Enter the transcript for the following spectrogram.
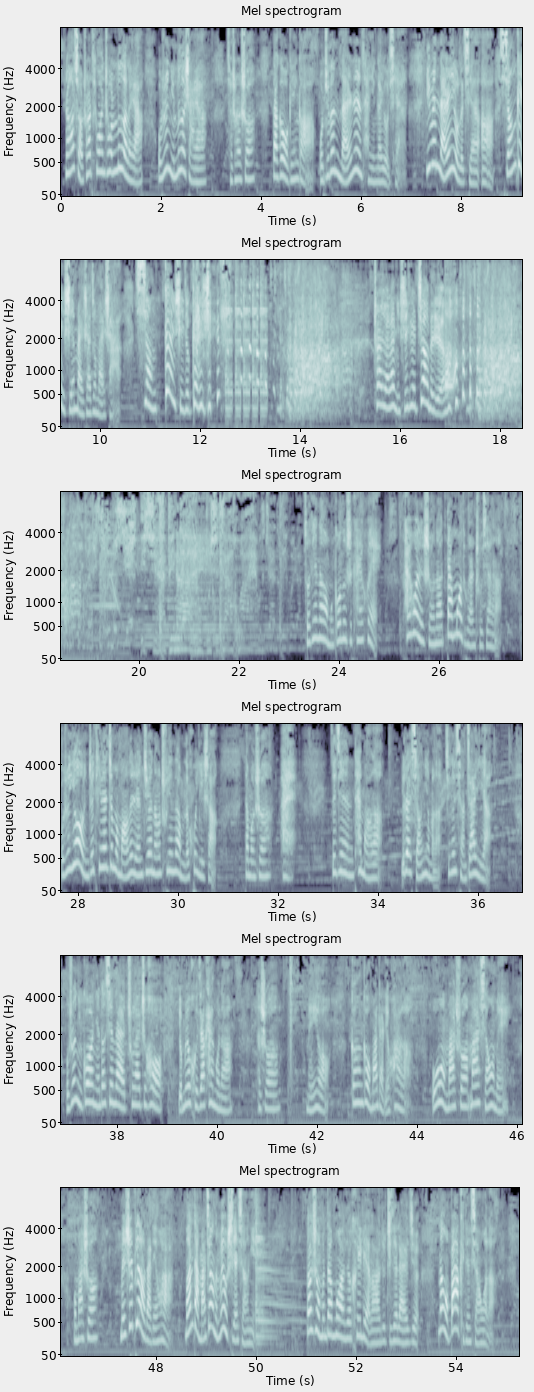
然后小川听完之后乐了呀。我说：“你乐啥呀？”小川说：“大哥，我跟你讲啊，我觉得男人才应该有钱，因为男人有了钱啊，想给谁买啥就买啥，想干谁就干谁。”川，原来你是一个这样的人啊！昨天呢，我们工作室开会，开会的时候呢，大漠突然出现了。我说：“哟，你这天天这么忙的人，居然能出现在我们的会议上？”大漠说：“唉。”最近太忙了，有点想你们了，就跟想家一样。我说你过完年到现在出来之后有没有回家看过呢？他说没有，刚刚给我妈打电话了。我问我妈说妈想我没？我妈说没事别老打电话，忙打麻将呢，没有时间想你。当时我们弹幕就黑脸了，就直接来一句那我爸肯定想我了。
